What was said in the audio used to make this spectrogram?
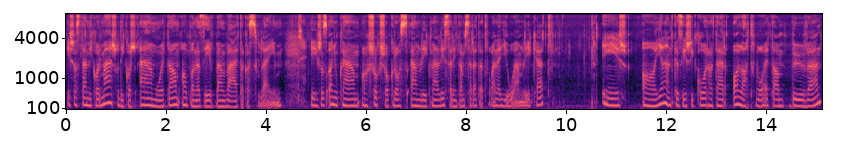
És aztán, mikor másodikos elmúltam, abban az évben váltak a szüleim. És az anyukám a sok-sok rossz emlék mellé szerintem szeretett volna egy jó emléket, és a jelentkezési korhatár alatt voltam bőven,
